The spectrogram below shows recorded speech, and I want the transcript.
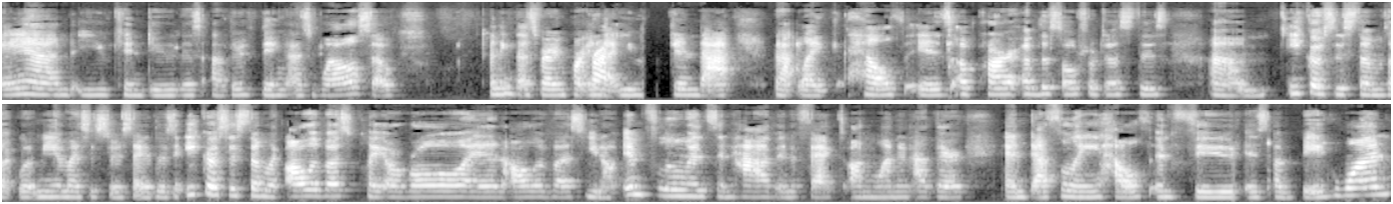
and you can do this other thing as well so i think that's very important right. that you that that like health is a part of the social justice um, ecosystems, like what me and my sister say. There's an ecosystem, like all of us play a role and all of us, you know, influence and have an effect on one another. And definitely health and food is a big one.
